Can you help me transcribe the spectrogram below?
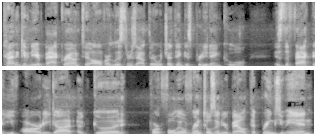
kind of giving you a background to all of our listeners out there, which I think is pretty dang cool, is the fact that you've already got a good portfolio of rentals under your belt that brings you in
